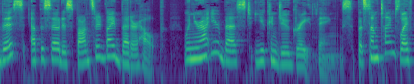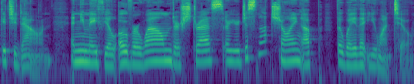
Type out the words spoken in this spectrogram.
This episode is sponsored by BetterHelp. When you're at your best, you can do great things, but sometimes life gets you down, and you may feel overwhelmed or stressed, or you're just not showing up the way that you want to.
